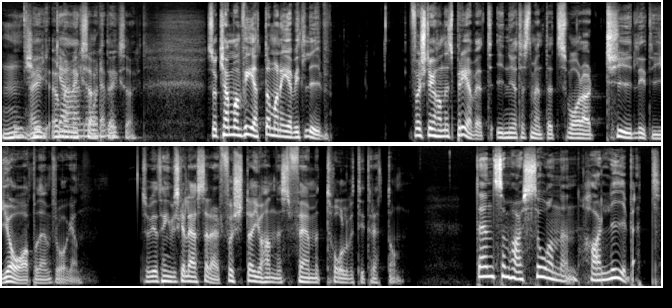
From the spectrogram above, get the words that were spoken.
mm. I kyrka ja, men exakt, exakt. Så kan man veta om man har evigt liv? Första Johannesbrevet i Nya Testamentet svarar tydligt ja på den frågan. Så jag tänker vi ska läsa det här. Första Johannes 5, 12-13. Den som har sonen har livet.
